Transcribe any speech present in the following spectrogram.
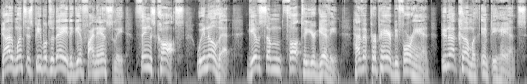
God wants his people today to give financially. Things cost. We know that. Give some thought to your giving. Have it prepared beforehand. Do not come with empty hands.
